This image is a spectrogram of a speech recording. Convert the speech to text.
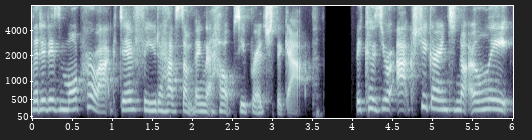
that it is more proactive for you to have something that helps you bridge the gap. Because you're actually going to not only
